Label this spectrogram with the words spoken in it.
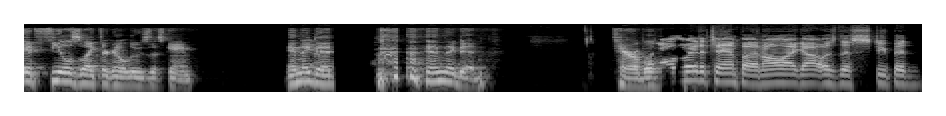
it feels like they're gonna lose this game, and they did, and they did. Terrible. Went all the way to Tampa, and all I got was this stupid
